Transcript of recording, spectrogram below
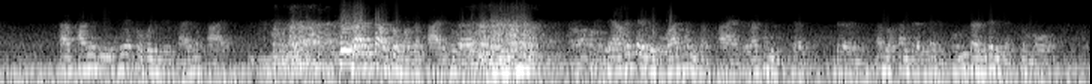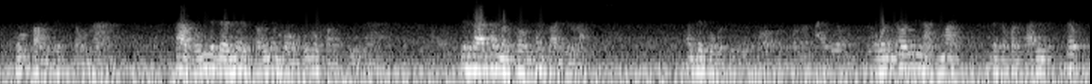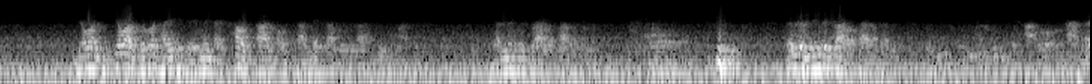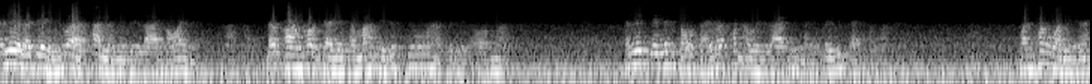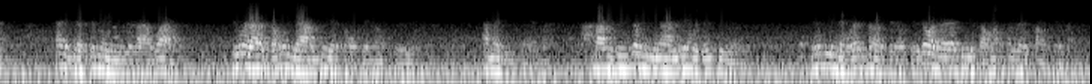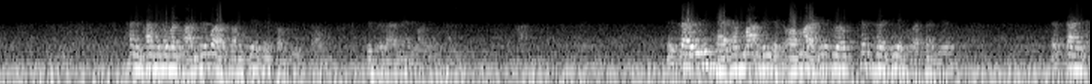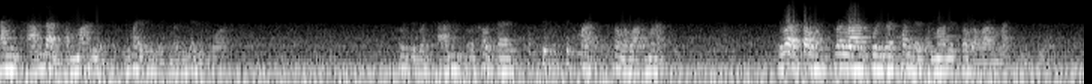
ถ้าพันดีเทพก็ควรมีสายสะพายคือเราเข้าตรงกับสะพายทุกคน อย่างพระเจ้าอยู่หัวท่านสะพายเวลาท่านจะเดินท่านบอกท่านเดินเล่น ผมเดินเล่นหนึ่งชั่วโมงผมฟังเทปสองหน้า ถ้าผมจะเดินเล่นสองชั่วโมงผมก็ฟังสี่หน้า เวลาท่านมันพรมท่านฟังจนหลับท่านเป็นปกติเลยขอคนคนไทยเรื่องโอนเขานี่หนักมากในกรรมฐานก็จะว่าจะว่าสมไทยเฉยไม่ได้เข้าฌานออกฌานได้ตามเวลาดีมากฉันไม่ค่อยกล้าประทะกับมัน เรื่องนี้ไม่กล้าประทะกับท่านเห็นเห็นคุณจะทางโลกทางไอ้นี่เราจะเห็นว่าท่านมีเวลาน้อยเนี่ยและความเข้าใจในธรรมะนี่ลึกซึ้งมากละเอียดอ่อนมากฉันนึกยังนึกสงสัยว่าท่านเอาเวลาที่ไหนไปวิจัยธรรมะวันทั้งวันเลยนะถ้าเกิดจะไม่มีเวลาว่างถึงเวลาสองยามที่จะทรงเขียนหนังสือถ้าไม่มีแขกนะ บางทีก็มีงานเลี้ยงไปถึงตีหนึ่งถึงตีหนึ่งแล้วก็เขียนหนังสือแล้วเวลาตีสองท่านเริ่มฟังเทศน์ท่านทำกรรมฐานด้วยว่าฟังเทศน์ในตอนตีสองเป็นเวลาแน่นอนของท่านในการวินิจฉัยธรรมะละเอียดอ่อนมากที่เราฉันเคยเทศน์มาตั้งเยอะและการคำถามด้านธรรมะนี่ไม่ละเอียดเหมือนเรื่องหัว รู้สึกว่าถามมันเข้าใจทุกสิ่งทุกสิ่งมาก ต้องระวังมากที่ว่าต้องเวลาคุยกับท่านในธรรมะนี่ต้องระวังมากจริง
